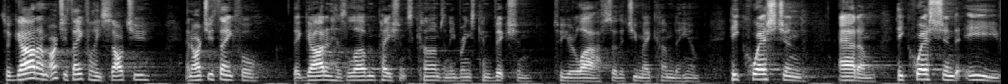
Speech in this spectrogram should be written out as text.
So, God, aren't you thankful He sought you? And aren't you thankful that God, in His love and patience, comes and He brings conviction to your life so that you may come to Him? He questioned Adam, He questioned Eve.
